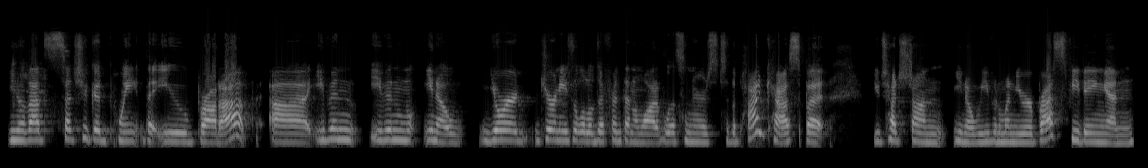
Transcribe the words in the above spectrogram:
You know, that's such a good point that you brought up. Uh, even, even, you know, your journey is a little different than a lot of listeners to the podcast, but you touched on, you know, even when you were breastfeeding and,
